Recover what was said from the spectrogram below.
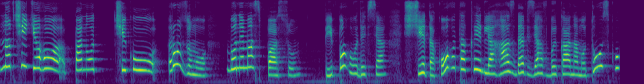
Навчіть його, панотчику, розуму, бо нема спасу. Піп погодився. Ще такого таки для газда взяв бика на мотузку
